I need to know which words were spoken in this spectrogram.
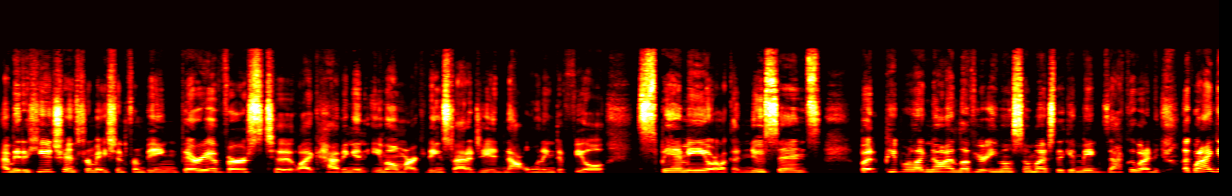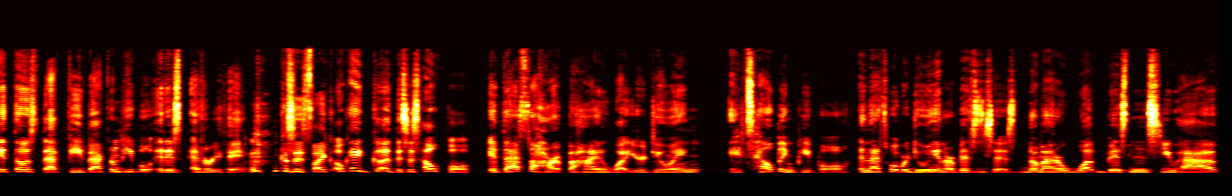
I made a huge transformation from being very averse to like having an email marketing strategy and not wanting to feel spammy or like a nuisance. But people are like, no, I love your email so much. They give me exactly what I need. Like when I get those, that feedback from people, it is everything because it's like, okay, good, this is helpful. If that's the heart behind what you're doing, it's helping people. And that's what we're doing in our businesses. No matter what business you have,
